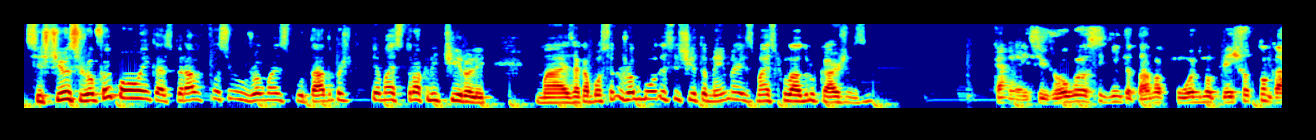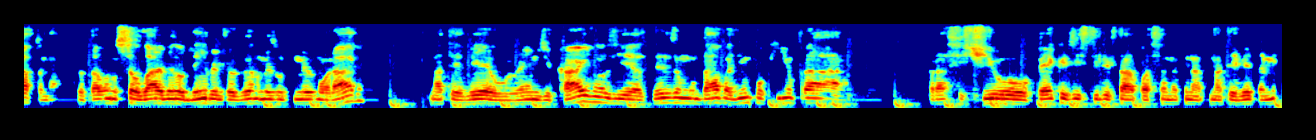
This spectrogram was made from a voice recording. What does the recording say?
Assistiu esse jogo, foi bom, hein, cara? Esperava que fosse um jogo mais disputado para ter mais troca de tiro ali. Mas acabou sendo um jogo bom de assistir também, mas mais pro lado do Cardinals. Né? Cara, esse jogo é o seguinte, eu tava com o olho no peixe outro no gato, né? Eu tava no celular vendo o Denver jogando no mesmo, no mesmo horário, na TV o Rams e Cardinals, e às vezes eu mudava ali um pouquinho para para assistir o Packers e Steelers estava passando aqui na, na TV também.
